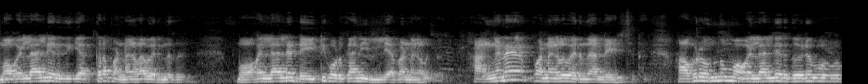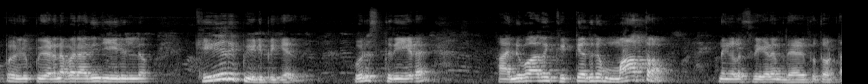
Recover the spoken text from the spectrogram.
മോഹൻലാലിന്റെ അടുത്തേക്ക് എത്ര പെണ്ണുങ്ങളാണ് വരുന്നത്? മോഹൻലാലിന്റെ ഡേറ്റ് കൊടുക്കാനില്ല പെണ്ണുങ്ങൾക്ക്. അങ്ങനെ പെണ്ണുങ്ങൾ വരുന്നതാണ് ചോദിച്ചിട്ട് അവരൊന്നും മോഹൻലാലിന്റെ അടുത്ത് ഒരു പീഡന പരാതിയും ചെയ്യുന്നില്ലല്ലോ കയറി പീഡിപ്പിക്കരുത്. ഒരു സ്ത്രീയുടെ അനുവാദം കിട്ടിയതിന് മാത്രം നിങ്ങൾ സ്ത്രീയുടെ ദേഹത്ത് തൊട്ട.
